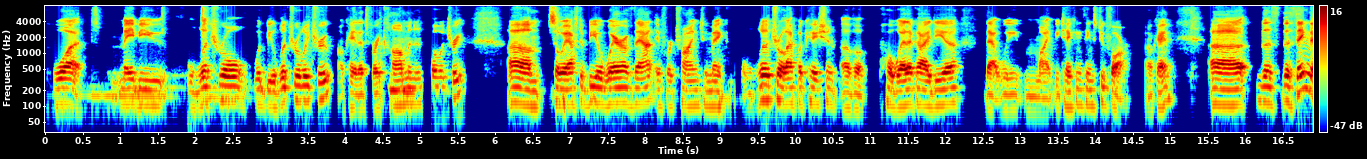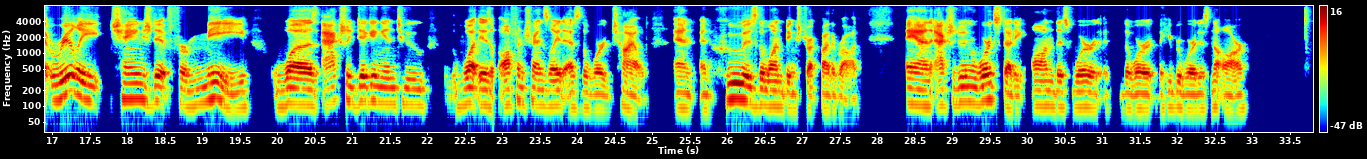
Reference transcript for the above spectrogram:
what maybe literal would be literally true. Okay, that's very common in poetry. Um, so we have to be aware of that if we're trying to make literal application of a poetic idea that we might be taking things too far. Okay. Uh, the the thing that really changed it for me was actually digging into what is often translated as the word child and and who is the one being struck by the rod. And actually doing a word study on this word the word the hebrew word is na'ar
